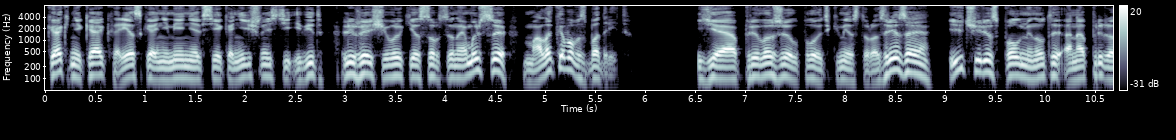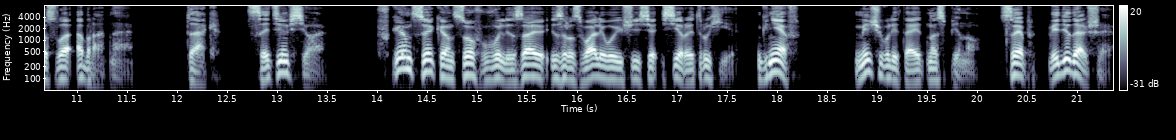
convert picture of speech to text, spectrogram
Как-никак, резкое онемение всей конечности и вид, лежащей в руке собственной мышцы, мало кого взбодрит. Я приложил плоть к месту разреза, и через полминуты она приросла обратно. Так, с этим все. В конце концов вылезаю из разваливающейся серой трухи. Гнев. Меч вылетает на спину. Цеп, веди дальше.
